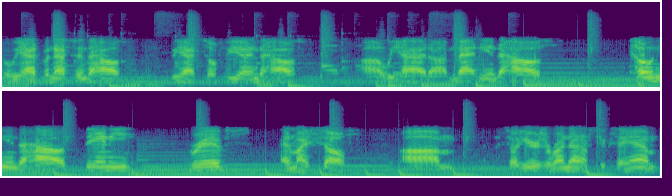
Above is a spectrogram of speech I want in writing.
But we had Vanessa in the house, we had Sophia in the house, uh, we had uh, in the house, Tony in the house, Danny, Rivs, and myself. Um, so here's a rundown of 6 a.m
